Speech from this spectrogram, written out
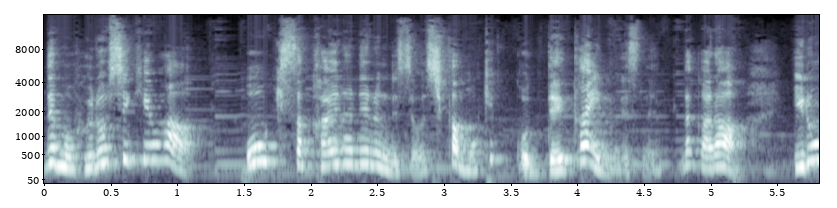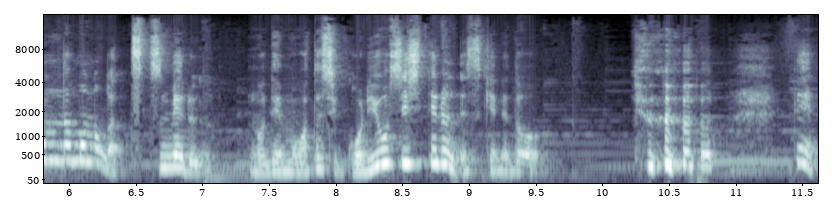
でも風呂敷は大きさ変えられるんですよ。しかも結構でかいんですね。だから、いろんなものが包めるので、もう私ご利用ししてるんですけれど。で、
